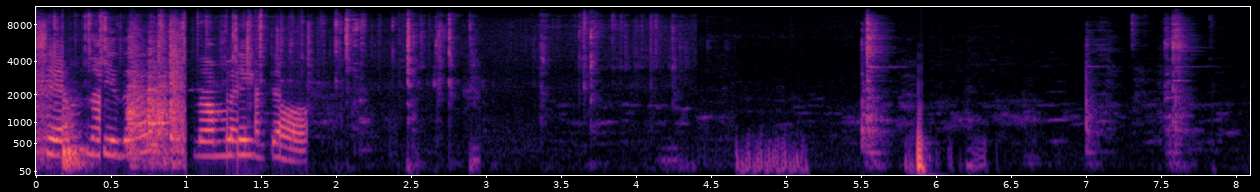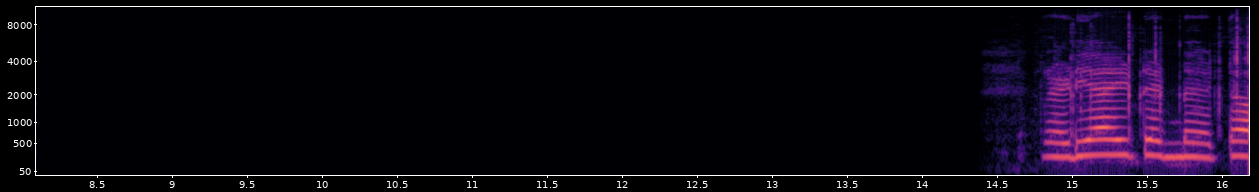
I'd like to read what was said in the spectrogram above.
ശേഷം ഇത് നമ്മൾ റെഡി ആയിട്ടുണ്ട് കേട്ടോ.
